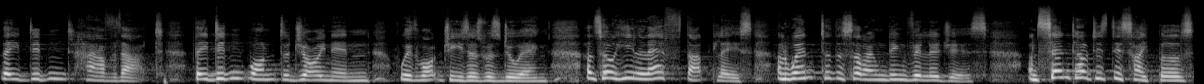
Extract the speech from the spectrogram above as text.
they didn't have that. They didn't want to join in with what Jesus was doing. And so he left that place and went to the surrounding villages and sent out his disciples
